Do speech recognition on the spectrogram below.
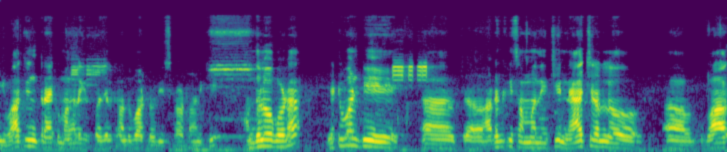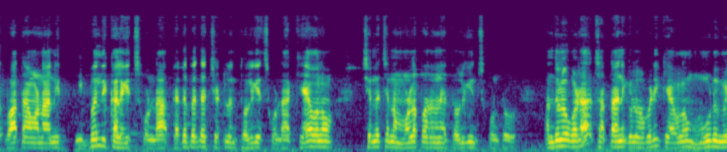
ఈ వాకింగ్ ట్రాక్ మంగళగిరి ప్రజలకు అందుబాటులో తీసుకురావడానికి అందులో కూడా ఎటువంటి అడవికి సంబంధించి న్యాచురల్ వా వాతావరణాన్ని ఇబ్బంది కలిగించకుండా పెద్ద పెద్ద చెట్లను తొలగించకుండా కేవలం చిన్న చిన్న ముళ్ళ పొదల్ని తొలగించుకుంటూ అందులో కూడా చట్టానికి లోబడి కేవలం మూడు మీ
